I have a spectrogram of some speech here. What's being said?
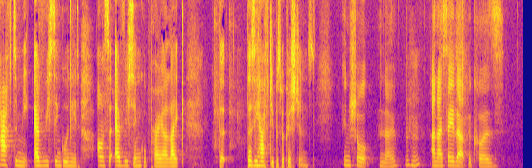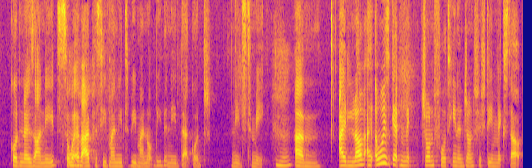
have to meet every single need, answer every single prayer? Like, does He have to because we're Christians? In short, no. Mm-hmm. And I say that because God knows our needs. So whatever I perceive my need to be might not be the need that God needs to meet. Um, I love, I always get John 14 and John 15 mixed up,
